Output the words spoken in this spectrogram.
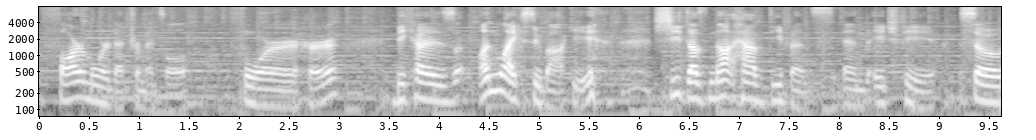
far more detrimental for her because unlike Tsubaki, she does not have defense and HP. So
